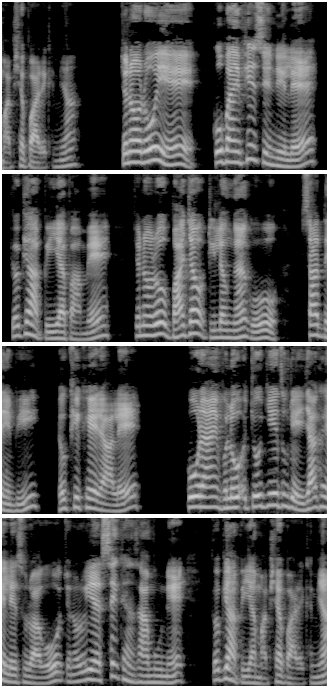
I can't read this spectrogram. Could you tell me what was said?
မှာဖြစ်ပါတယ်ခင်ဗျာကျွန်တော်တို့ရဲ့ကိုယ်ပိုင်ဖြစ်စဉ်တွေလည်းပြောပြပေးရပါမယ်ကျွန်တော်တို့ဘာကြောင့်ဒီလုပ်ငန်းကိုစတင်ပြီးလုပ်ဖြစ်ခဲ့တာလဲကိုယ်တိုင်ဘလို့အကျိုးကျေးဇူးတွေရခဲ့လဲဆိုတာကိုကျွန်တော်တို့ရဲ့စိတ်ခံစားမှုနဲ့ပြောပြပေးရမှာဖြစ်ပါတယ်ခင်ဗျာ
